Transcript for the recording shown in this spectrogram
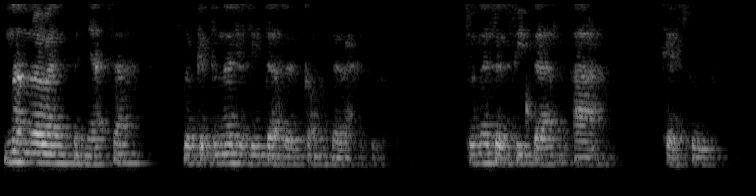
una nueva enseñanza. Lo que tú necesitas es conocer a Jesús. Tú necesitas a Jesús.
